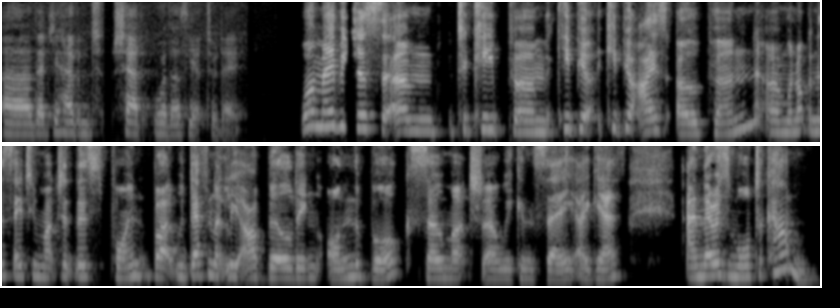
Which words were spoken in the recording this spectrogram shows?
uh, that you haven't shared with us yet today? Well, maybe just um, to keep um, keep your keep your eyes open. Um, we're not going to say too much at this point, but we definitely are building on the book. So much uh, we can say, I guess, and there is more to come.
